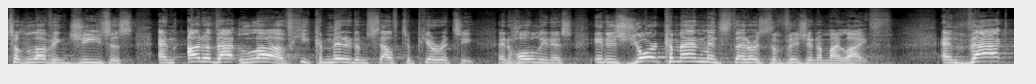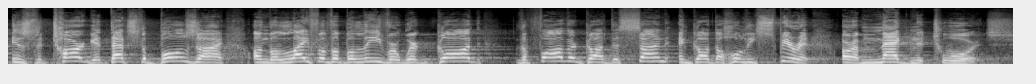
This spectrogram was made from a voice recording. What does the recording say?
to loving Jesus. And out of that love, he committed himself to purity and holiness. It is your commandments that is the vision of my life. And that is the target, that's the bullseye on the life of a believer where God, the Father, God the Son, and God the Holy Spirit are a magnet towards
